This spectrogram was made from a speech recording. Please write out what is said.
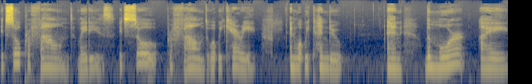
it's so profound, ladies. It's so profound what we carry and what we can do and the more I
